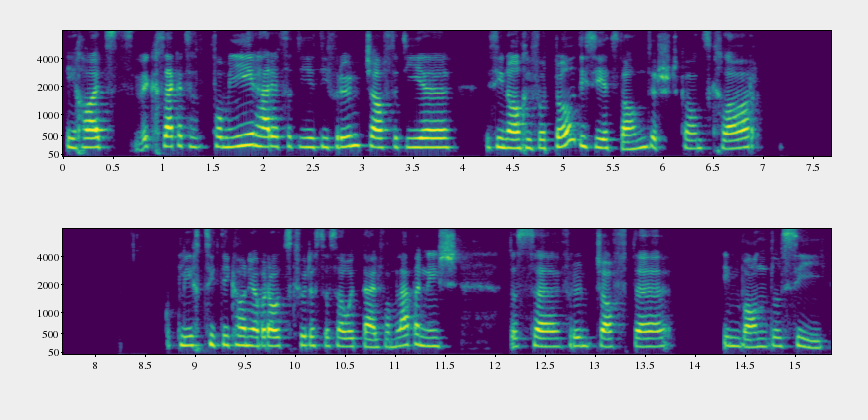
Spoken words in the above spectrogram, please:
ich habe jetzt wirklich sagen, von mir her jetzt die, die Freundschaften, die, die sind nach wie vor da, die sind jetzt anders, ganz klar. Und gleichzeitig habe ich aber auch das Gefühl, dass das auch ein Teil vom Leben ist, dass äh, Freundschaften im Wandel sind,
